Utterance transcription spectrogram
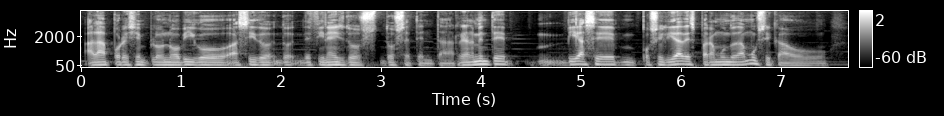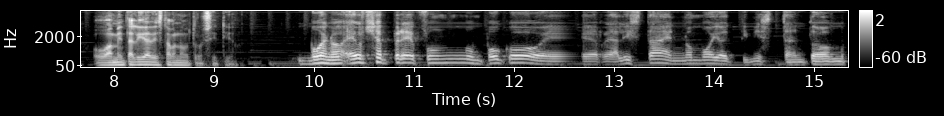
alá, por exemplo, no Vigo así do, do, de finais dos, dos 70. Realmente mm, víase posibilidades para o mundo da música ou, ou a mentalidade estaba noutro sitio? Bueno, eu sempre fun un pouco eh, realista e non moi optimista. Entón,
